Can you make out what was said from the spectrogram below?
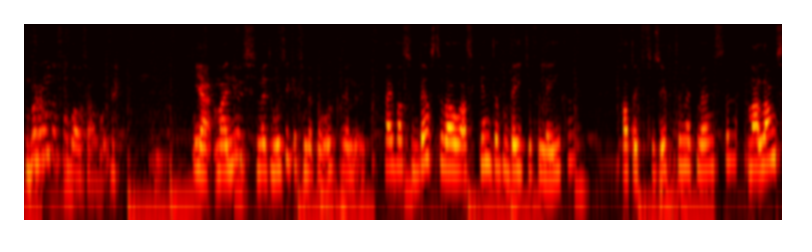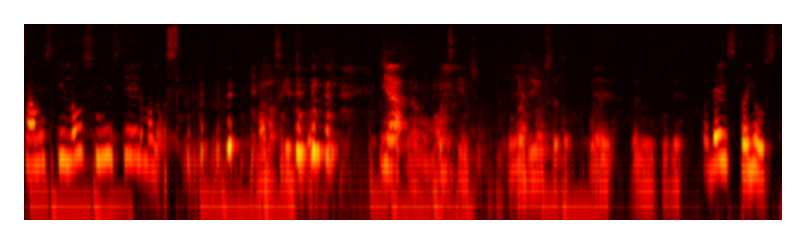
beroemde voetbal zou worden. Ja, maar nu is met de muziek, ik vind dat ook heel leuk. Hij was best wel als kind een beetje verlegen. Altijd voorzichtig met mensen. Maar langzaam is hij los, nu is hij helemaal los. Mama's kindje toch? Ja. Ja, mama's kindje. Ik ben de jongste toch? Kodé. Ja. Wij noemen het Kodé. Kodé is de jongste.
